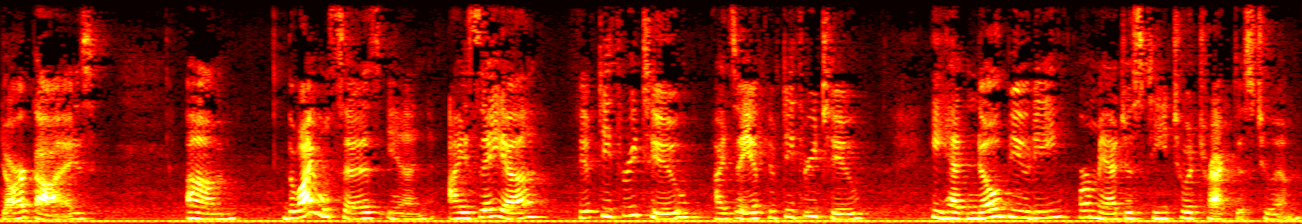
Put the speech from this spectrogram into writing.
dark eyes. Um, the Bible says in Isaiah 53:2, Isaiah 53:2, he had no beauty or majesty to attract us to him.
